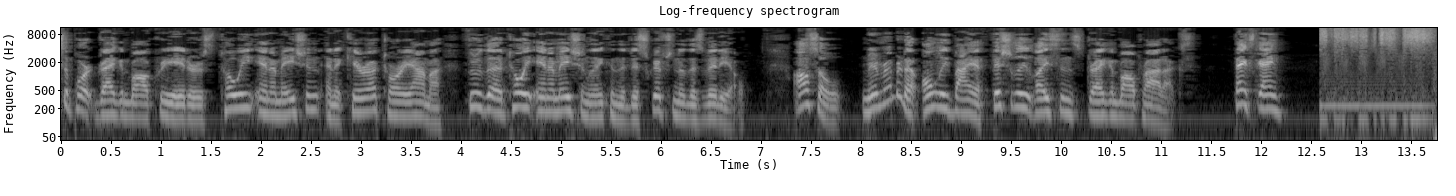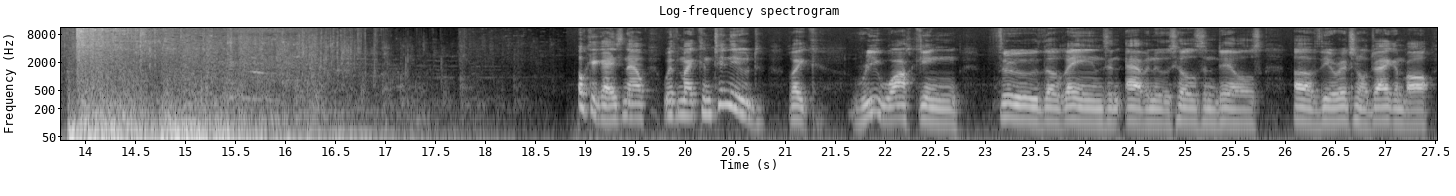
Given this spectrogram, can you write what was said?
support Dragon Ball creators Toei Animation and Akira Toriyama through the Toei Animation link in the description of this video. Also, remember to only buy officially licensed Dragon Ball products. Thanks, gang! Okay, guys, now with my continued, like, rewalking through the lanes and avenues, hills and dales of the original Dragon Ball,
